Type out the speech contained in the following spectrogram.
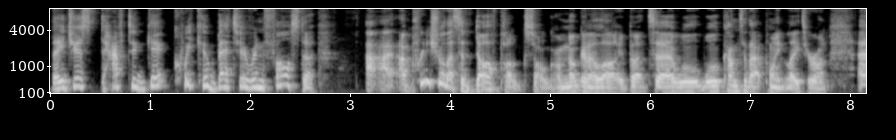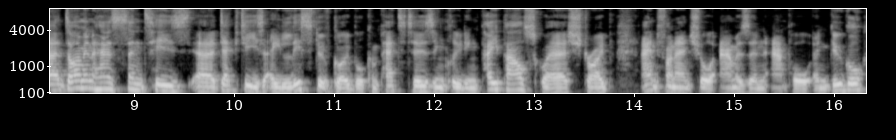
They just have to get quicker, better, and faster. I, am pretty sure that's a Daft Punk song. I'm not going to lie, but uh, we'll we'll come to that point later on. Uh, Dimon has sent his uh, deputies a list of global competitors, including PayPal, Square, Stripe, Ant Financial, Amazon, Apple, and Google.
